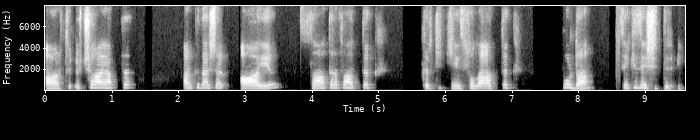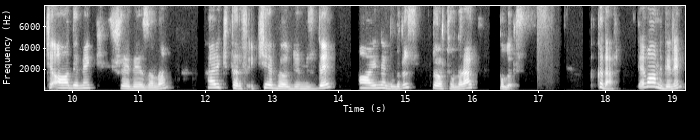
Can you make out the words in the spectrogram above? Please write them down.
artı 3A yaptı. Arkadaşlar A'yı sağ tarafa attık. 42'yi sola attık. Buradan 8 eşittir 2A demek. Şuraya da yazalım. Her iki tarafı 2'ye böldüğümüzde A'yı ne buluruz? 4 olarak buluruz. Bu kadar. Devam edelim.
